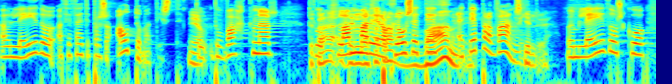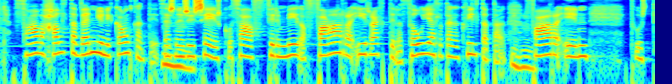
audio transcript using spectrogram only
á leið og að því að þetta er bara svo automatist Já. þú, þú vaknar, þú hlammar þér á klósettið. þetta er bara vani skilur og um leið og sko það að halda venjunni gangandi þess vegna eins og ég segi sko það fyrir mig að fara í ræktina þó ég ætla að taka kvildadag Mhm. fara inn þú veist,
